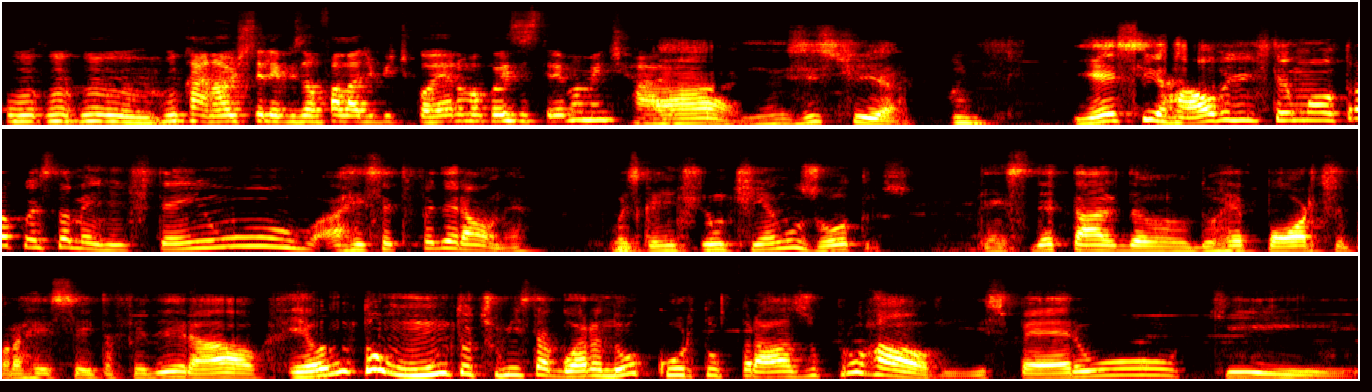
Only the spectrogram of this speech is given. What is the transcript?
um, um, um canal de televisão falar de Bitcoin era uma coisa extremamente rara. Ah, não existia. Hum. E esse halve a gente tem uma outra coisa também, a gente tem o, a Receita Federal, né? Coisa que a gente não tinha nos outros. Tem esse detalhe do, do reporte para a Receita Federal. Eu não estou muito otimista agora no curto prazo para o Halve. Espero que.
